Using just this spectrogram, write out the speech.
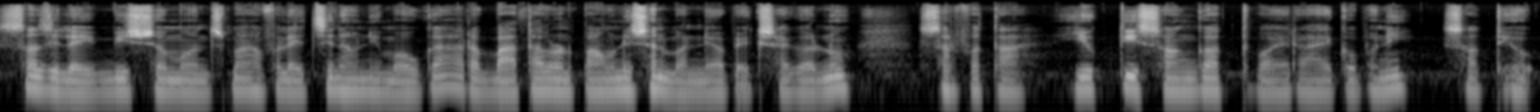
सजिलै विश्व मञ्चमा आफूलाई चिनाउने मौका र वातावरण पाउनेछन् भन्ने अपेक्षा गर्नु सर्वथा युक्तिसङ्गत भएर आएको पनि सत्य हो।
